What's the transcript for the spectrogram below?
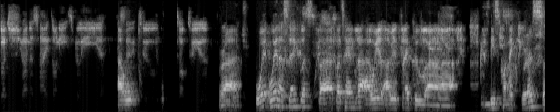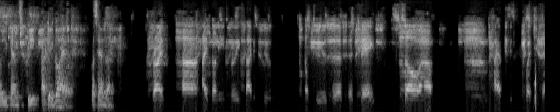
Coach Yohanes. Hi, Tony. It's really uh, to talk to you. Right. Wait, wait a sec, Coach, uh, Coach Hendra. I will, I will try to uh, disconnect first so you can speak. Okay, go ahead, Coach Hendra. Right. Uh, hi, Tony. Really excited to talk to you today. So, um, I have this question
